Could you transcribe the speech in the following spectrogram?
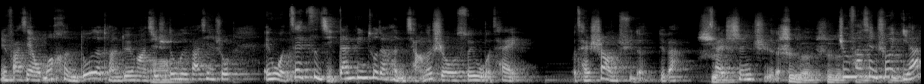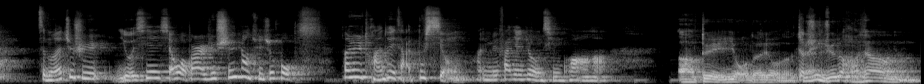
你发现我们很多的团队哈，其实都会发现说，哎、我在自己单兵作战很强的时候，所以我才我才上去的，对吧？是才升职的。是的，是的，就发现说呀，怎么就是有些小伙伴儿就升上去之后，发现团队咋不行啊？你没发现这种情况哈？啊，对，有的有的，对就是觉得好像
